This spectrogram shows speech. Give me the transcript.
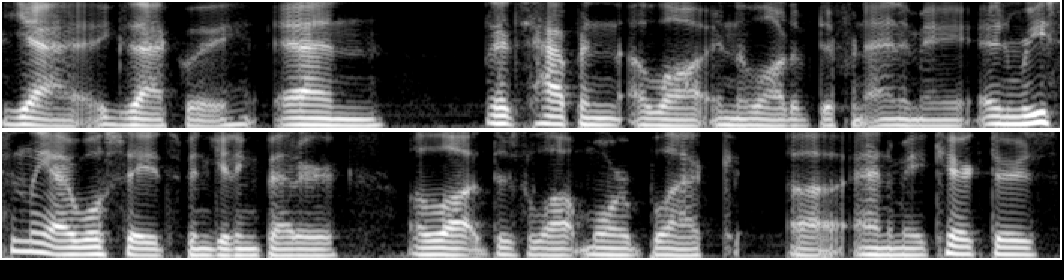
yeah exactly. And it's happened a lot in a lot of different anime. And recently i will say it's been getting better a lot. There's a lot more black uh, anime characters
